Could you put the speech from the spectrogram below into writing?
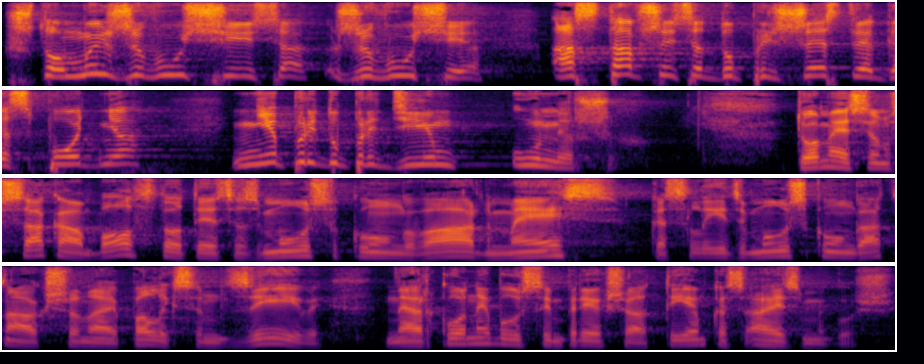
что мы, живущиеся, живущие, оставшиеся до пришествия Господня, не предупредим умерших. To mēs jums sakām, balstoties uz mūsu kunga vārdu. Mēs, kas līdz mūsu kunga atnākšanai paliksim dzīvi, ne ar ko nebūsim priekšā tiem, kas aizmiguši.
